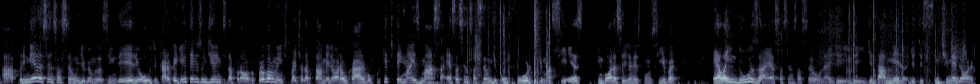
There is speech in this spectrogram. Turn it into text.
a primeira sensação, digamos assim, dele, ou de, cara, peguei o tênis um dia antes da prova, provavelmente tu vai te adaptar melhor ao Carbon, porque tu tem mais massa. Essa sensação de conforto, de maciez, embora seja responsiva, ela induz a essa sensação, né, de de de, tá melhor, de te sentir melhor.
